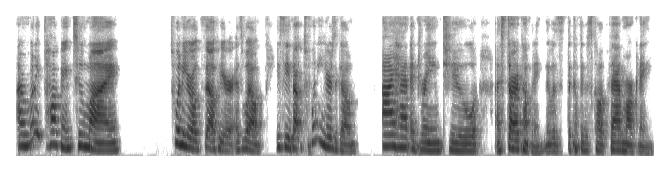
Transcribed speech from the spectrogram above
I'm really talking to my 20 year old self here as well. You see, about 20 years ago, I had a dream to uh, start a company. It was the company was called Fab Marketing.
